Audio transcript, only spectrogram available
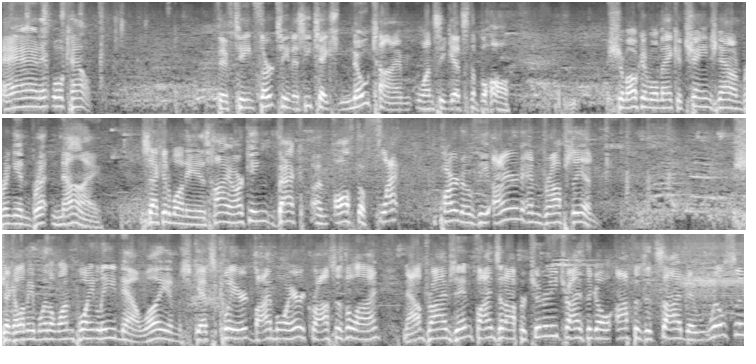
and it will count. 15 13 as he takes no time once he gets the ball. Shamokin will make a change now and bring in Brett Nye. Second one is high arcing back um, off the flat part of the iron and drops in. Shikellamy with a one point lead now. Williams gets cleared by Moyer, crosses the line, now drives in, finds an opportunity, tries to go opposite side to Wilson.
